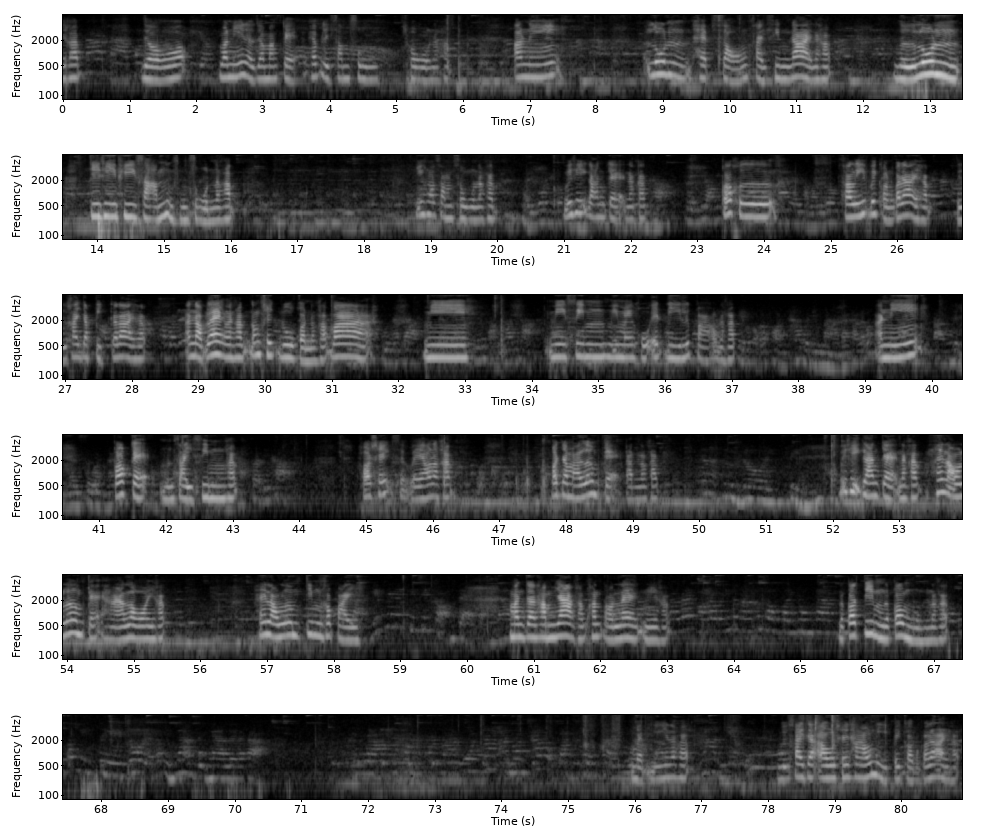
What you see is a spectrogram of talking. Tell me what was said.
ดีครับ เดี๋ยววันนี้เดี๋ยวจะมาแกะแท็บเล็ตซัมซุงโชว์นะครับ อันนี้ รุ่นแท็บ2 ใส่ซิมได้นะครับ หรือรุ่น GTP 3100 นะครับยี่ห้อซัมซุงนะครับ วิธีการแกะนะครับ ก็คือสลีปไว้ก่อนก็ได้ครับ หรือใครจะปิดก็ได้ครับ อันดับแรกนะครับ ต้องเช็คดูก่อนนะครับว่ามีมีซิมมีไมโคร SD หรือเปล่านะครับ อันนี้ก็แกะเหมือนใส่ซิมครับ พอเช็คเสร็จแล้วนะครับ ก็จะมาเริ่มแกะกันนะครับ วิธีการแกะนะครับ ให้เราเริ่มแกะหารอยครับ ให้เราเริ่มจิ้มเข้าไป มันจะทำยากครับขั้นตอนแรกนี้ครับ แล้วก็จิ้มแล้วก็หมุนนะครับ แบบนี้นะครับ หรือใครจะเอาใช้เท้าหนีบไปก่อนก็ได้ครับ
